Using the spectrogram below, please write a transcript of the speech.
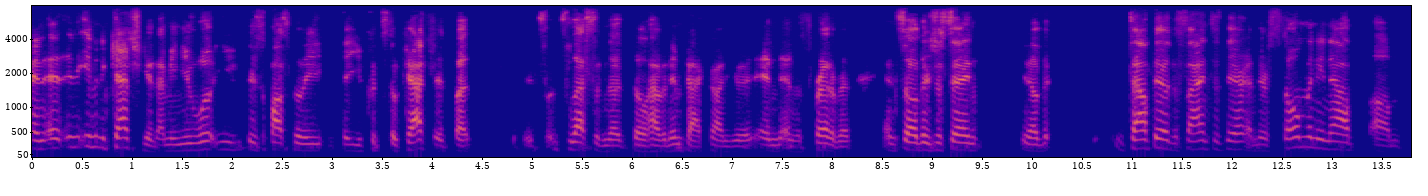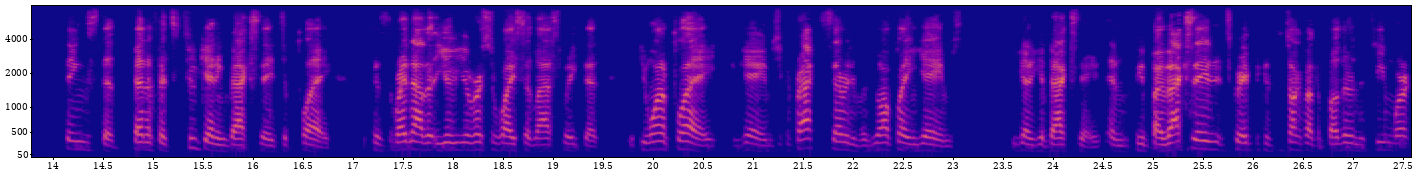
and, and even catching it. I mean, you will you there's a possibility that you could still catch it, but it's it's less than that they'll have an impact on you and, and the spread of it. And so they're just saying, you know, it's out there, the science is there, and there's so many now um, things that benefits to getting vaccinated to play. Because right now, the University of Hawaii said last week that if you want to play games, you can practice everything, but if you want to play in games, you got to get vaccinated. And by vaccinated, it's great because you talk about the brother and the teamwork.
